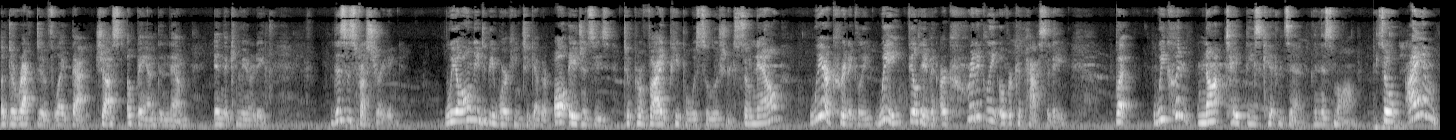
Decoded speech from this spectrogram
a directive like that, just abandon them in the community. This is frustrating. We all need to be working together, all agencies, to provide people with solutions. So now we are critically, we, Fieldhaven, are critically over capacity, but we couldn't not take these kittens in, in this mom. So I am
